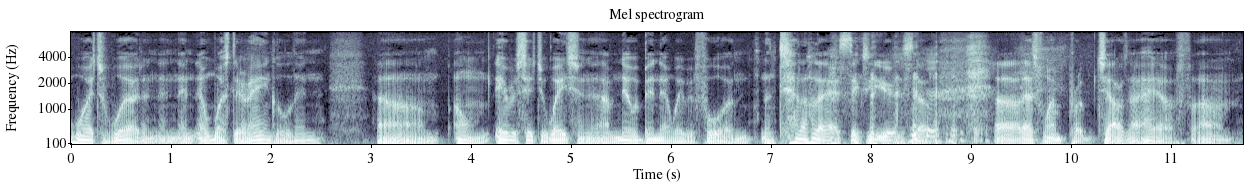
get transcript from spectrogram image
what's what and, and, and what's their angle and um, on every situation. And I've never been that way before until the last six years. So uh, that's one challenge I have. Um,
